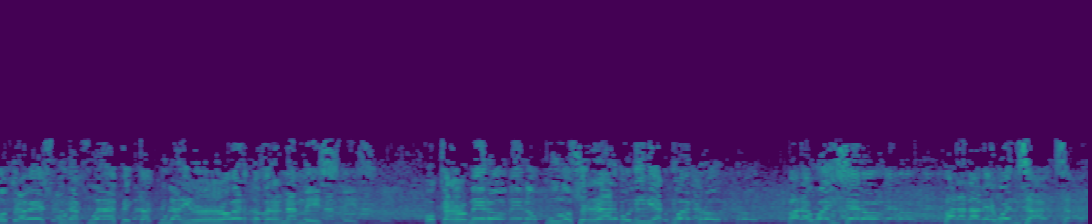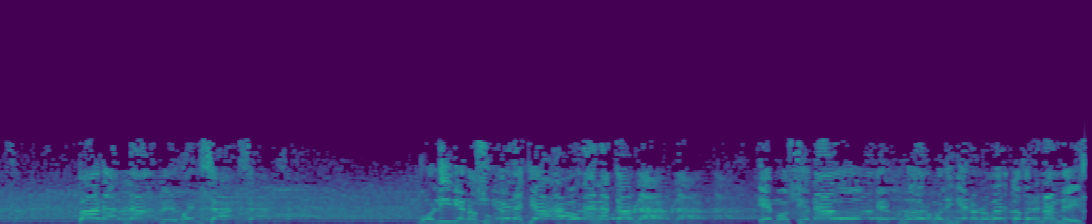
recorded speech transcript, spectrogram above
otra vez una jugada espectacular y Roberto Fernández. Oscar Romero no pudo cerrar. Bolivia 4, Paraguay 0. Para la vergüenza. Para la vergüenza. Bolivia nos supera ya ahora en la tabla. Emocionado el jugador boliviano Roberto Fernández.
